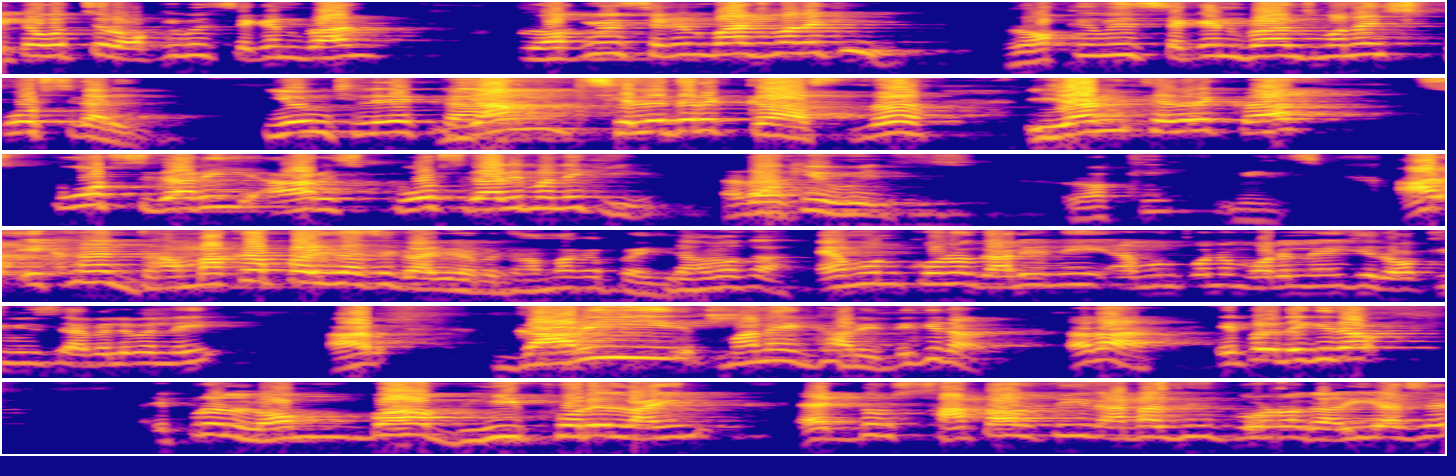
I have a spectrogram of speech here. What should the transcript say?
এটা হচ্ছে Rocky Wheels second branch Rocky Wheels second branch মানে কি? রকি হুইলস সেকেন্ড ব্রাঞ্চ মানে স্পোর্টস গাড়ি। ইয়ং ছেলেদের ইয়াং ছেলেদের ক্লাস ইয়াং ছেলেদের ক্লাস স্পোর্টস গাড়ি আর স্পোর্টস গাড়ি মানে কি? রকি হুইলস রকি হুইলস আর এখানে ধামাকা প্রাইস আছে গাড়ি হবে ধামাকা প্রাইস ধামাকা। এমন কোনো গাড়ি নেই এমন কোনো মডেল নেই যে রকি হুইলস অ্যাভেলেবেল নেই। আর গাড়ি মানে গাড়ি দেখি দাও। দাদা এরপরে দেখি দাও। এরপরে লম্বা ভি ফোর লাইন একদম সাতাশ দিন আঠাশ দিন পুরোনো গাড়ি আছে।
